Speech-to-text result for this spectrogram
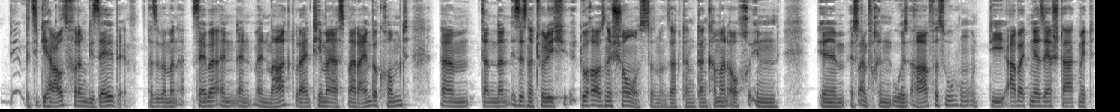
im die Herausforderung dieselbe. Also wenn man selber ein, ein, ein Markt oder ein Thema erstmal reinbekommt, ähm, dann, dann ist es natürlich durchaus eine Chance, dass man sagt, dann, dann kann man auch in, ähm, es einfach in den USA versuchen und die arbeiten ja sehr stark mit,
